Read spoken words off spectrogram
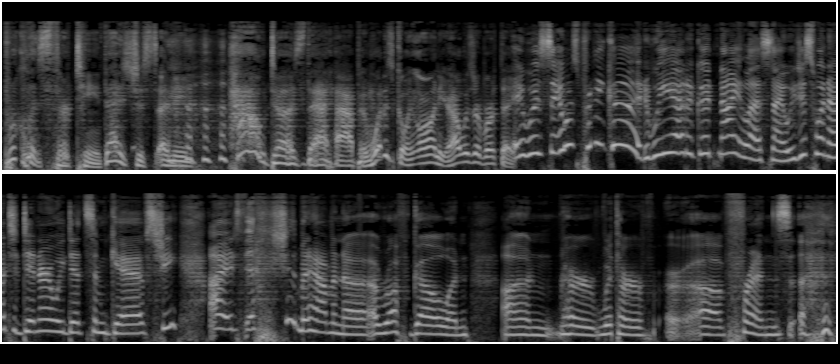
Brooklyn's 13. That is just. I mean, how does that happen? What is going on here? How was her birthday? It was it was pretty good. We had a good night last night. We just went out to dinner. And we did some gifts. She I she's been having a, a rough go on on her with her uh, friends,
